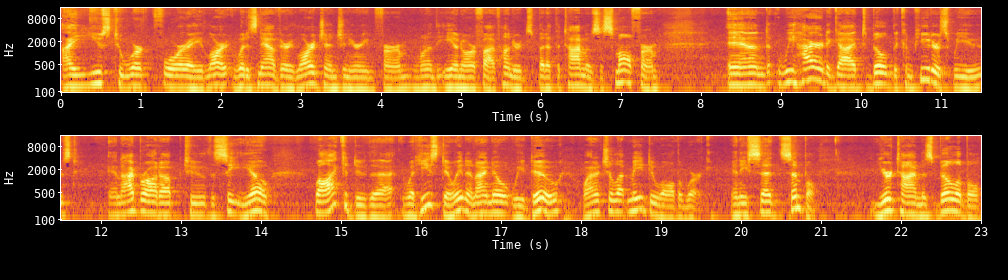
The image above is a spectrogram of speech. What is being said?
I used to work for a large, what is now a very large engineering firm, one of the ENR 500s, but at the time it was a small firm. And we hired a guy to build the computers we used, and I brought up to the CEO, well, I could do that, what he's doing, and I know what we do. Why don't you let me do all the work? And he said, simple, your time is billable.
